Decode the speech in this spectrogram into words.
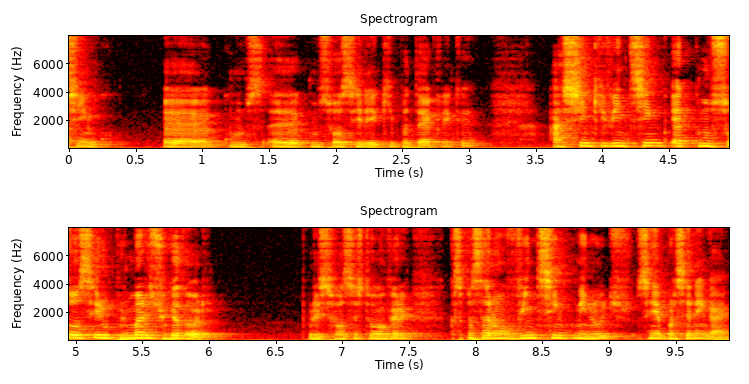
5 uh, come, uh, começou a sair a equipa técnica, às 5h25 é que começou a sair o primeiro jogador. Por isso vocês estão a ver que se passaram 25 minutos sem aparecer ninguém.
